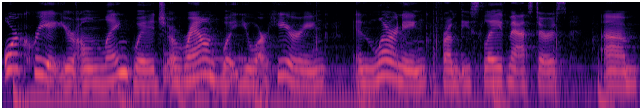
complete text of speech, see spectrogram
or create your own language around what you are hearing and learning from these slave masters? Um,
